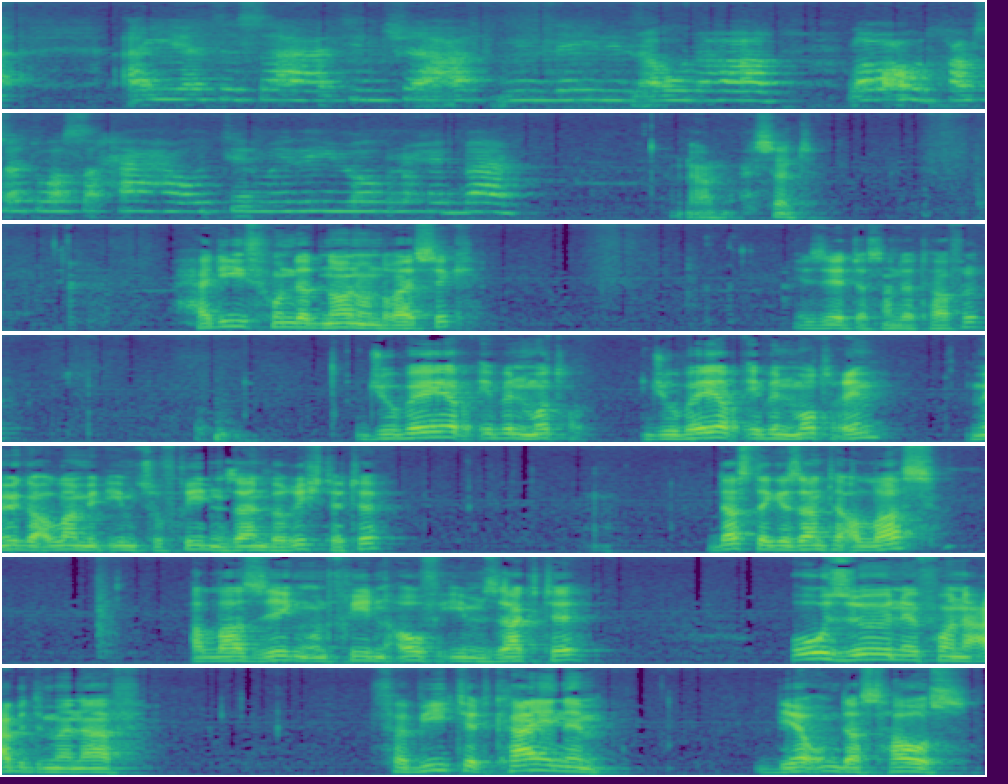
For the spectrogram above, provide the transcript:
أية ساعة شاعت من ليل أو نهار. رواه الخمسة وصححه الترمذي وابن حبان. نعم أحسنت. حديث 139 يزيد عند التافل جبير ابن مطعم جبير ابن مطعم. Möge Allah mit ihm zufrieden sein berichtete. Dass der Gesandte Allahs Allahs Segen und Frieden auf ihm sagte O Söhne von Abd Manaf verbietet keinem der um das Haus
